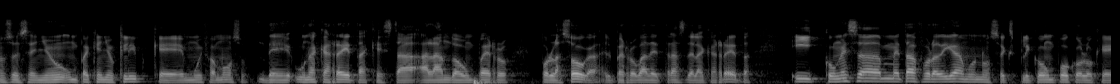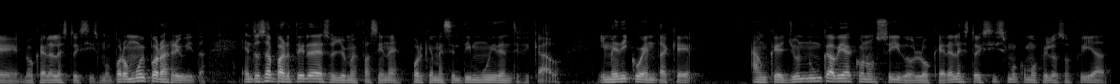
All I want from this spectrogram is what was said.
nos enseñó un pequeño clip que es muy famoso de una carreta que está alando a un perro por la soga, el perro va detrás de la carreta. Y con esa metáfora, digamos, nos explicó un poco lo que, lo que era el estoicismo, pero muy por arribita. Entonces a partir de eso yo me fasciné porque me sentí muy identificado. Y me di cuenta que aunque yo nunca había conocido lo que era el estoicismo como filosofía,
